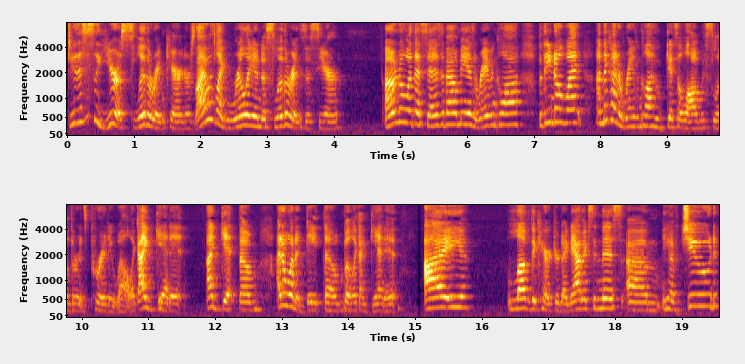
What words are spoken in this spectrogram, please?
Dude, this is a year of Slytherin characters. I was like really into Slytherins this year. I don't know what that says about me as a Ravenclaw, but you know what? I'm the kind of Ravenclaw who gets along with Slytherins pretty well. Like, I get it. I get them. I don't want to date them, but like I get it. I love the character dynamics in this. Um, you have Jude,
